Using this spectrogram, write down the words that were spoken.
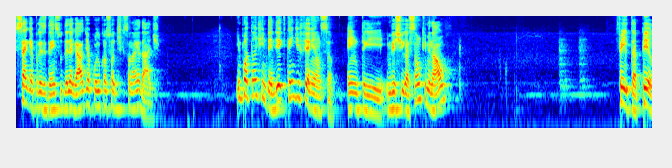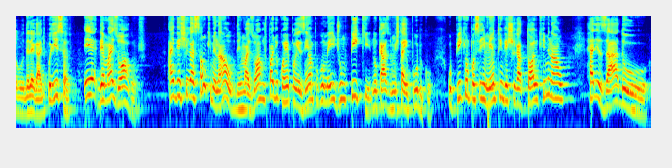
segue a presidência do delegado de acordo com a sua discricionariedade. Importante entender que tem diferença entre investigação criminal feita pelo delegado de polícia e demais órgãos. A investigação criminal dos demais órgãos pode ocorrer, por exemplo, por meio de um PIC, no caso do Ministério Público. O PIC é um procedimento investigatório criminal realizado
